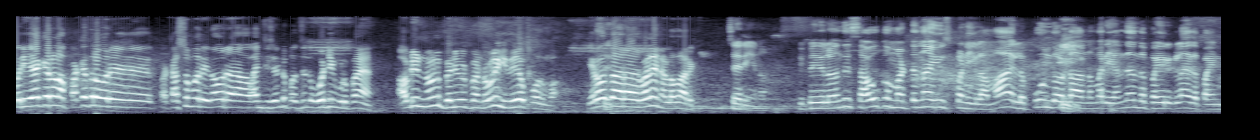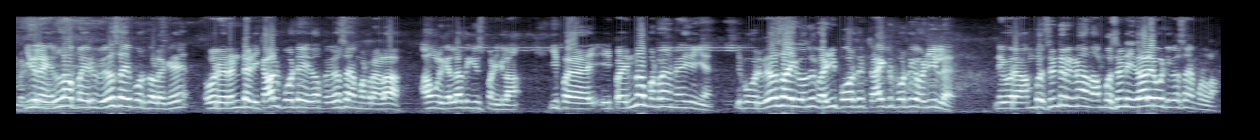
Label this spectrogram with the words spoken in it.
ஒரு ஏக்கர் நான் பக்கத்தில் ஒரு கஸ்டமர் ஏதோ ஒரு அஞ்சு சென்ட் பத்து சென்ட் ஓட்டி கொடுப்பேன். அப்படின்னு பெனிஃபிட் பண்ணுறவங்களும் இதுவே போதுமா இருபத்தாறாயிரம் ரூபாயிலே நல்லா தான் இருக்கு. சரிங்கண்ணா. இப்போ இதில் வந்து சவுக்கு மட்டும்தான் யூஸ் பண்ணிக்கலாமா? இல்லை பூந்தோட்டம் அந்த மாதிரி எந்தெந்த பயிருக்கெல்லாம் இதை பயன்படுத்தி இதுல எல்லா பயிரும் விவசாய பொறுத்தளவுக்கு ஒரு ரெண்டு அடி கால் போட்டு ஏதோ விவசாயம் பண்றாங்களா அவங்களுக்கு எல்லாத்துக்கும் யூஸ் பண்ணிக்கலாம். இப்போ இப்போ என்ன பண்றாங்கன்னு நினைக்கிறீங்க? இப்போ ஒரு விவசாயிக்கு வந்து வழி போறதுக்கு டிராக்டர் போறதுக்கு வழி இல்லை. இன்னைக்கு ஒரு ஐம்பது சென்ட் இருக்குன்னா அந்த ஐம்பது சென்ட் இதாலே ஓட்டி விவசாயம் பண்ணலாம்.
